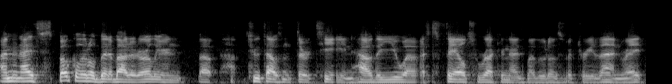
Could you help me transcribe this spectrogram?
I mean, I spoke a little bit about it earlier in about 2013, how the U.S. failed to recognize Maduro's victory then, right?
